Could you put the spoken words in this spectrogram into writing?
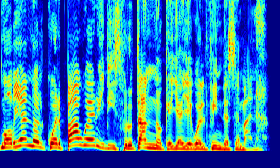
moviendo el core power y disfrutando que ya llegó el fin de semana.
